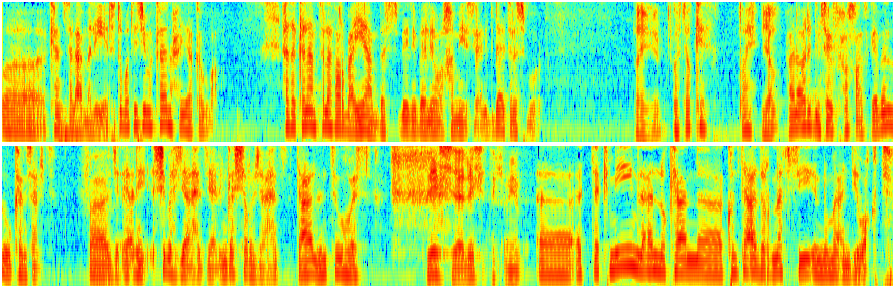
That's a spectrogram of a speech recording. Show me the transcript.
آه، cancel عمليه تبغى تيجي مكانه حياك الله. هذا كلام ثلاث أربع أيام بس بيني وبين يوم الخميس يعني بداية الأسبوع. طيب. قلت okay طيب. يلا. أنا already مسوي فحوصات قبل وكنسلت. ف يعني شبه جاهز يعني مقشر وجاهز. تعال أنت وبس. ليش ليش التكميم؟ آه التكميم لأنه كان آه كنت أعذر نفسي إنه ما عندي وقت.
